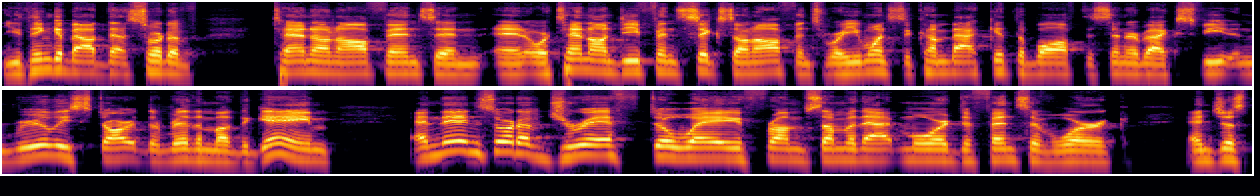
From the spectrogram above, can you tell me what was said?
you think about that sort of 10 on offense and and or 10 on defense, six on offense, where he wants to come back, get the ball off the center back's feet, and really start the rhythm of the game, and then sort of drift away from some of that more defensive work and just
